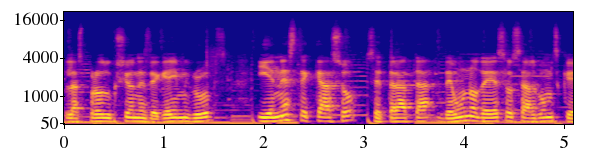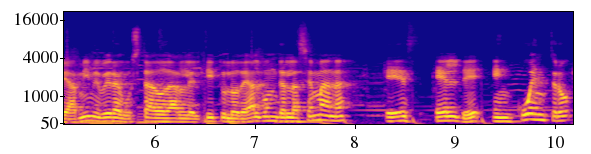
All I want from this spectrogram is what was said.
las producciones de Game Groups y en este caso se trata de uno de esos álbums que a mí me hubiera gustado darle el título de álbum de la semana, es el de Encuentro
